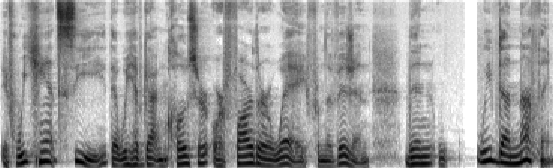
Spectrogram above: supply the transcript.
if we can't see that we have gotten closer or farther away from the vision then we've done nothing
